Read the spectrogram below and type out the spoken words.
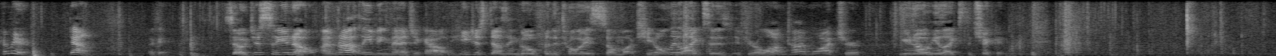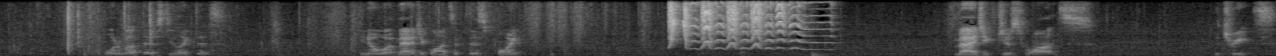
Come here. Down. Okay. So just so you know, I'm not leaving Magic out. He just doesn't go for the toys so much. He only likes his. If you're a long time watcher, you know he likes the chicken. What about this? Do you like this? You know what Magic wants at this point? Magic just wants the treats,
